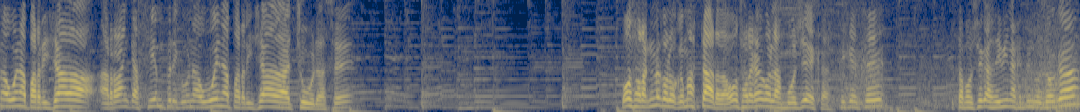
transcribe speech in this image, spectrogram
Una buena parrillada arranca siempre con una buena parrillada de achuras, ¿eh? Vamos a arrancar con lo que más tarda, vamos a arrancar con las mollejas. Fíjense, estas mollejas divinas que tengo yo acá.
